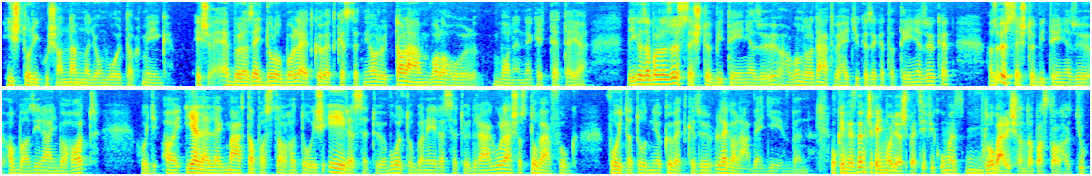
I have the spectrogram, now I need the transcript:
historikusan nem nagyon voltak még. És ebből az egy dologból lehet következtetni arra, hogy talán valahol van ennek egy teteje. De igazából az összes többi tényező, ha gondolod, átvehetjük ezeket a tényezőket, az összes többi tényező abba az irányba hat, hogy a jelenleg már tapasztalható és érezhető, a boltokban érezhető drágulás, az tovább fog folytatódni a következő legalább egy évben. Oké, de ez nem csak egy magyar specifikum, ez globálisan tapasztalhatjuk,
